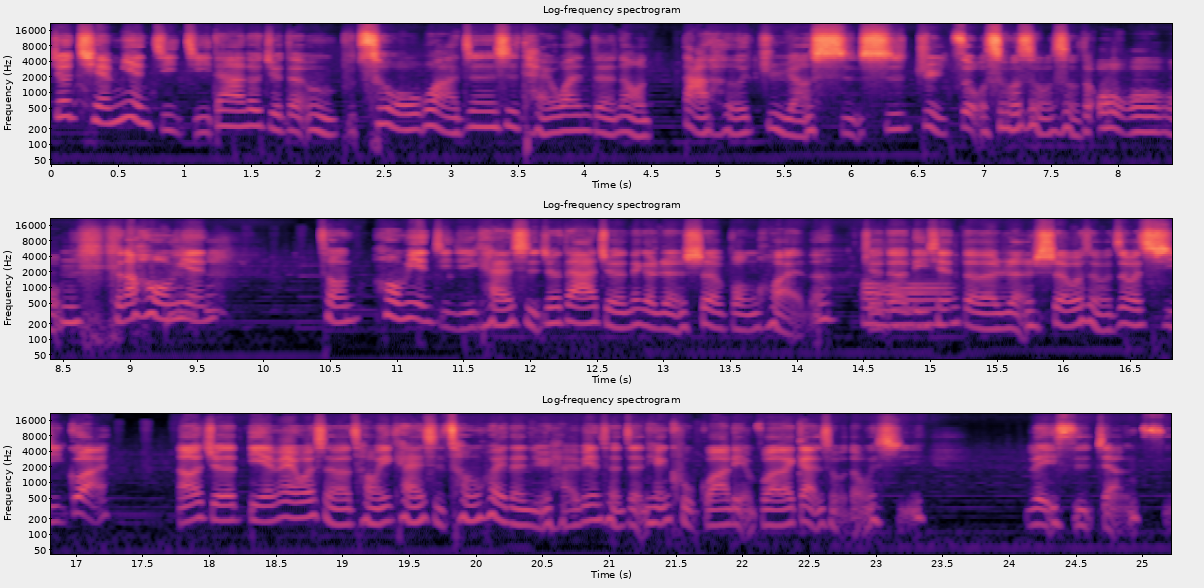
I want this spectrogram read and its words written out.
就前面几集大家都觉得嗯不错哇，真的是台湾的那种。大合剧啊，史诗巨作，什么什么什么的，哦哦哦。嗯，可到后面，从后面几集开始，就大家觉得那个人设崩坏了，哦，觉得李贤德的人设为什么这么奇怪，然后觉得蝶妹为什么从一开始聪慧的女孩变成整天苦瓜脸，不知道在干什么东西，类似这样子。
